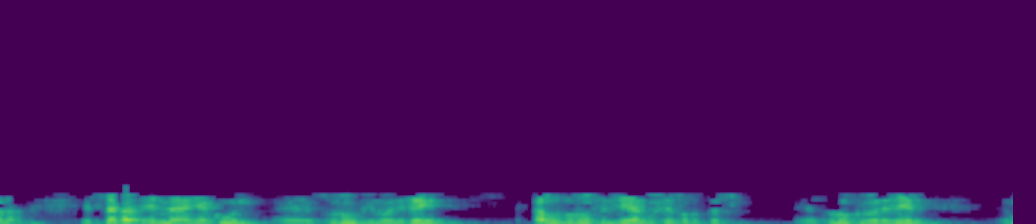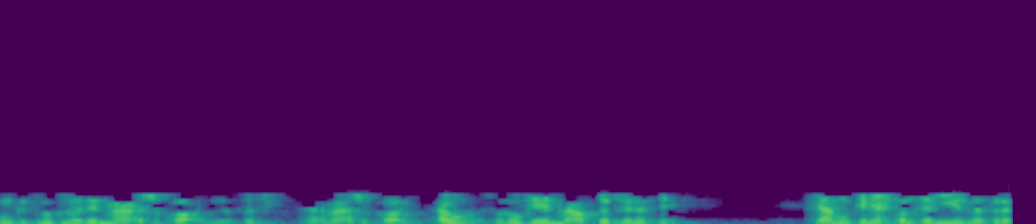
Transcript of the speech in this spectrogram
قلق. السبب إما أن يكون سلوك الوالدين أو ظروف البيئة المحيطة بالطفل. سلوك الوالدين ممكن سلوك الوالدين مع أشقاء الطفل مع أشقائه أو سلوكهم مع الطفل نفسه. يعني ممكن يحصل تمييز مثلا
